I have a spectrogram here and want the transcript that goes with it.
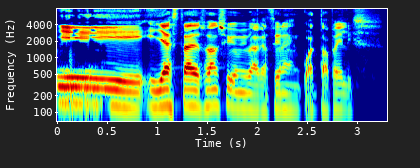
y, ya está, eso han sido mis vacaciones en cuanto a pelis.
